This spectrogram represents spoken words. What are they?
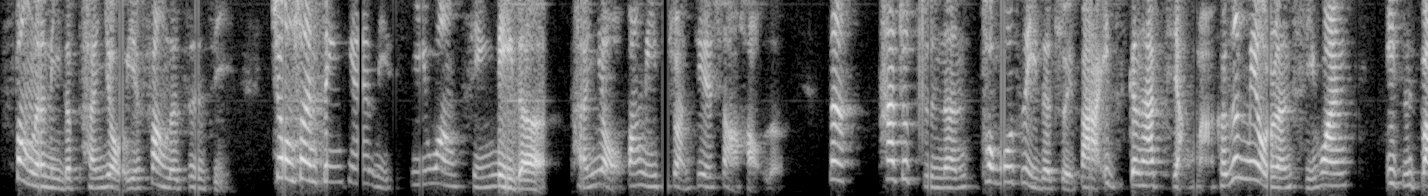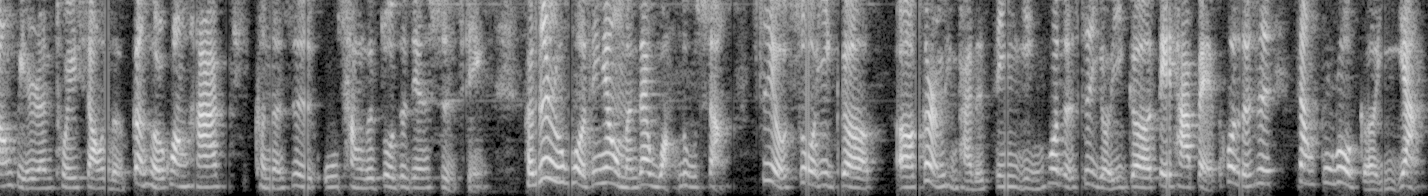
放了你的朋友，也放了自己。就算今天你希望请你的朋友帮你转介绍好了，那他就只能透过自己的嘴巴一直跟他讲嘛。可是没有人喜欢。一直帮别人推销的，更何况他可能是无偿的做这件事情。可是如果今天我们在网络上是有做一个呃个人品牌的经营，或者是有一个 database，或者是像部落格一样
